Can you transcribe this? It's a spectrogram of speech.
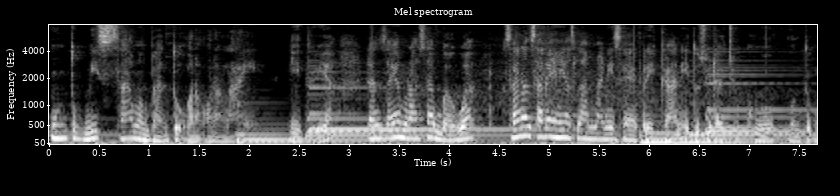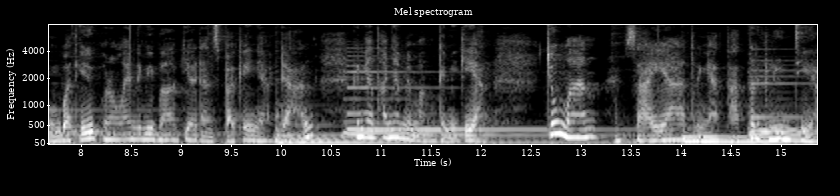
untuk bisa membantu orang-orang lain, gitu ya. Dan saya merasa bahwa saran-saran yang selama ini saya berikan itu sudah cukup untuk membuat hidup orang lain lebih bahagia dan sebagainya. Dan kenyataannya memang demikian. Cuman saya ternyata tergelincir,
